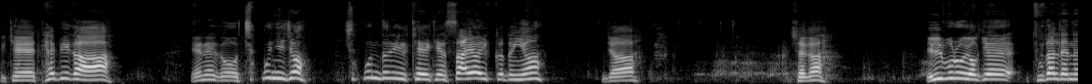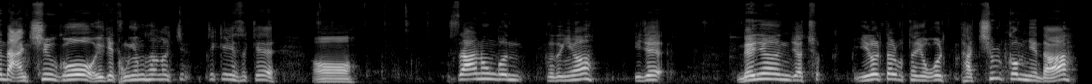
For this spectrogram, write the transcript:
이렇게 태비가 얘네 그 축분이죠? 축분들이 이렇게 이렇게 쌓여 있거든요. 이제 제가 일부러 여기 두달 됐는데 안 치우고 이게 동영상을 찍, 찍기 위해서 이렇게 어 쌓아놓은 거거든요. 이제 내년 이제 1월 달부터 요걸 다 치울 겁니다.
